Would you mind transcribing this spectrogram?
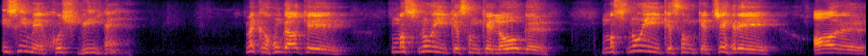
اسی میں خوش بھی ہیں۔ میں کہوں گا کہ مصنوعی قسم کے لوگ مصنوعی قسم کے چہرے اور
